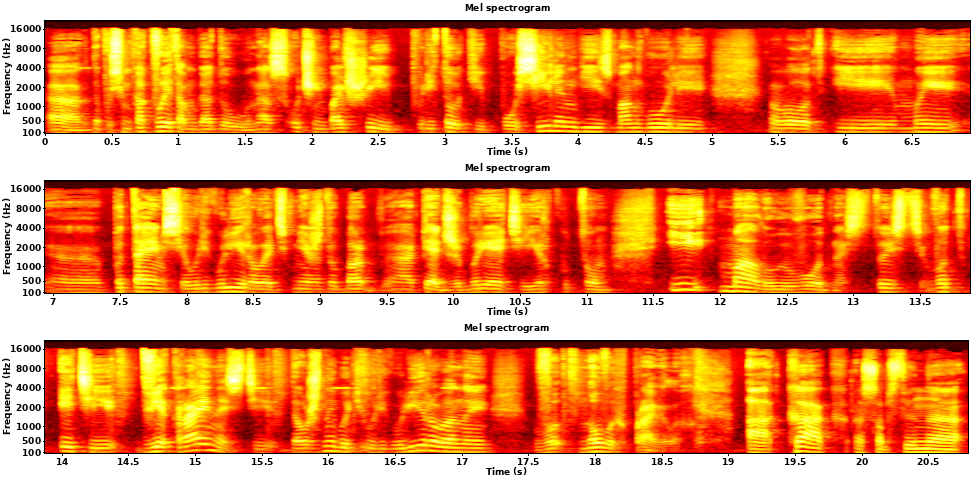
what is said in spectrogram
а, допустим, как в этом году у нас очень большие притоки по Силинге из Монголии, вот, и мы э, пытаемся урегулировать между, опять же, Бурятией и Иркутом, и малую водность. То есть вот эти две крайности должны быть урегулированы в новых правилах. А как, собственно,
